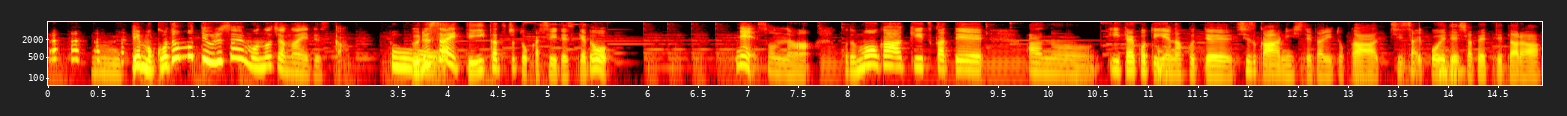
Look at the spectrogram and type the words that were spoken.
うん、でも子供ってうるさいものじゃないですか。う。るさいいって言い方ちょっとおかしいですけどねそんな子供が気使ってあの言いたいこと言えなくて静かにしてたりとか小さい声で喋ってたら、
